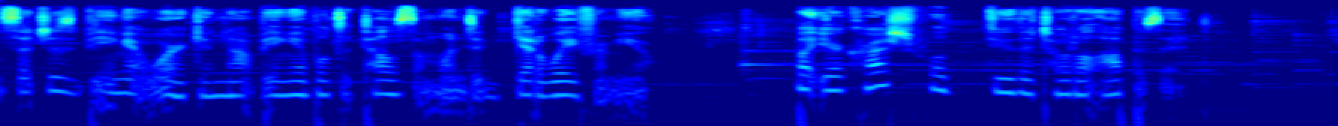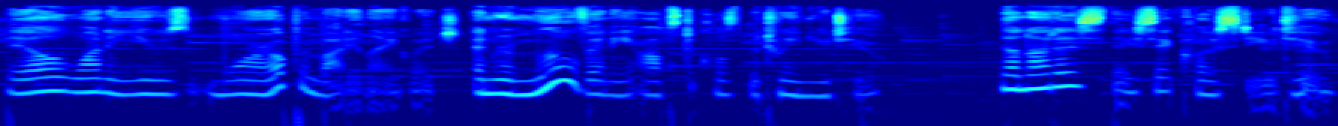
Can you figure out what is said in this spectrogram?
such as being at work and not being able to tell someone to get away from you. But your crush will do the total opposite. They'll wanna use more open body language and remove any obstacles between you two. You'll notice they sit close to you too,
